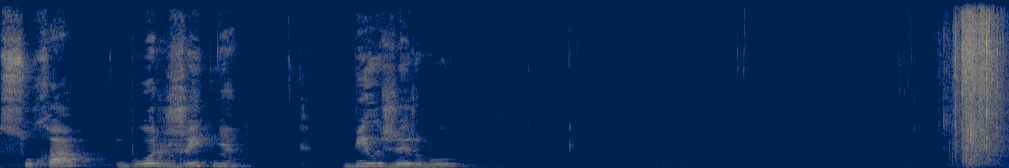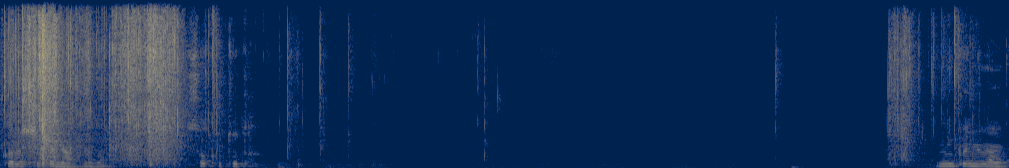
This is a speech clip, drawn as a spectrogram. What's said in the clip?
суха, бор, житня, біл, жир, вул. Короче, понятно, да? Сколько тут? Не понимаю.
